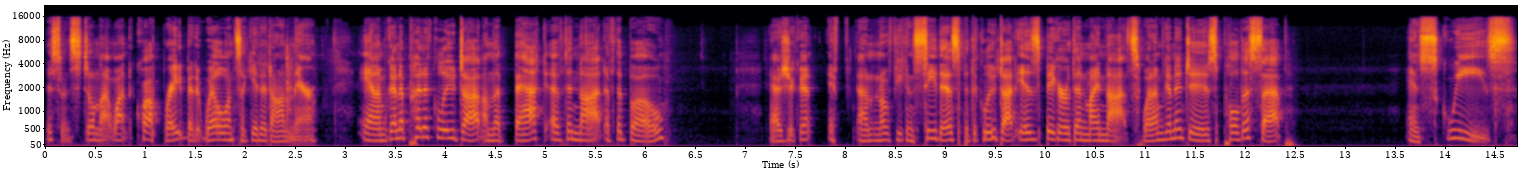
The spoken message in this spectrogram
This one's still not wanting to cooperate, but it will once I get it on there. And I'm going to put a glue dot on the back of the knot of the bow. As you're going, if I don't know if you can see this, but the glue dot is bigger than my knots. What I'm going to do is pull this up and squeeze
